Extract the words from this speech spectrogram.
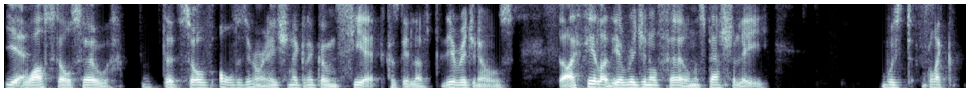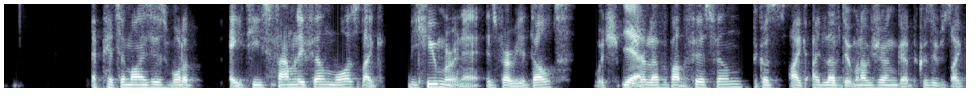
Yeah. Whilst also the sort of older generation are going to go and see it because they loved the originals. But I feel like the original film, especially, was like epitomizes what a 80s family film was. Like the humor in it is very adult which, yeah. which I love about the first film because I, I loved it when I was younger because it was like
